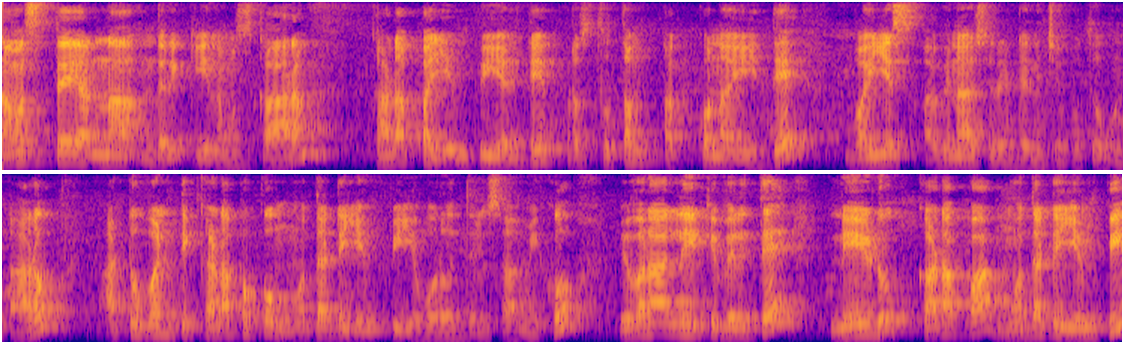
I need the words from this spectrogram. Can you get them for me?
నమస్తే అన్న అందరికీ నమస్కారం. కడప ఎంపీ అంటే ప్రస్తుతం తక్కువన అయితే వైఎస్ అవినాష్ రెడ్డి అని చెబుతూ ఉంటారు. అటువంటి కడపకు మొదటి ఎంపీ ఎవరో తెలుసా మీకు? వివరాల్లోకి వెళితే నేడు కడప మొదటి ఎంపీ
